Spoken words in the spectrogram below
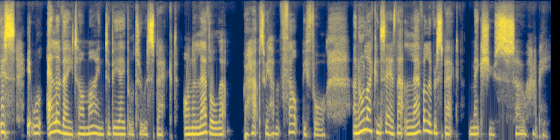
This, it will elevate our mind to be able to respect on a level that perhaps we haven't felt before. And all I can say is that level of respect makes you so happy.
